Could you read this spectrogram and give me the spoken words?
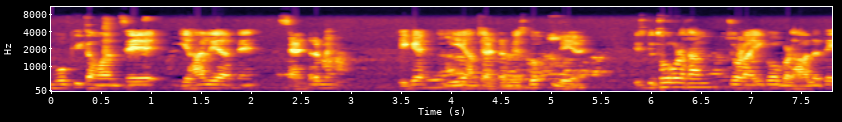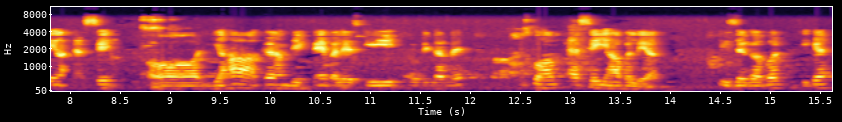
मूव की कमान से यहाँ ले आते हैं सेंटर में, ठीक है? ये हम सेंटर में इसको ले आए। इसकी थोड़ा सा हम चौड़ाई को बढ़ा लेते हैं यहाँ ऐसे और यहाँ आकर हम देखते हैं पहले इसकी फिंगर में इसको हम ऐसे यहाँ पर ले आते इस जगह पर, ठीक है?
